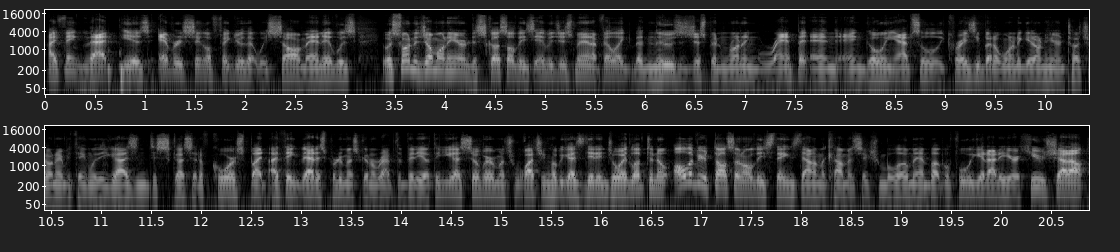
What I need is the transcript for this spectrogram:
I think that is every single figure that we saw, man. It was it was fun to jump on here and discuss all these images, man. I feel like the news has just been running rampant and and going absolutely crazy. But I wanted to get on here and touch on everything with you guys and discuss it, of course. But I think that is pretty much going to wrap the video. Thank you guys so very much for watching. Hope you guys did enjoy. I'd love to know all of your thoughts on all these things down in the comment section below, man. But before we get out of here, a huge shout out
